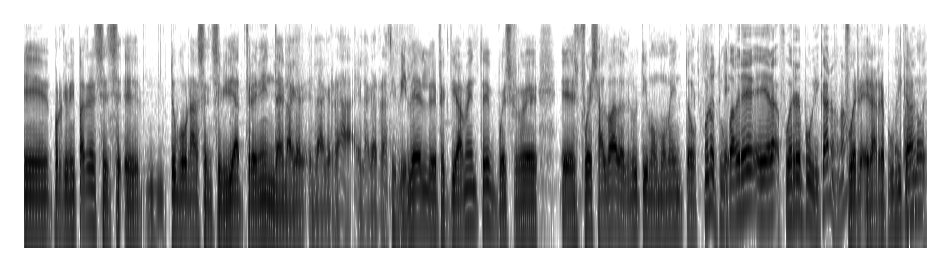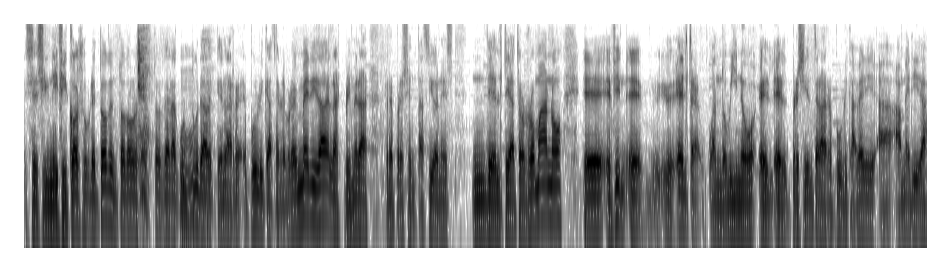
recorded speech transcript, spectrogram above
Eh, porque mi padre eh, tuvo una sensibilidad tremenda en la, guerra, en la guerra civil. Él, efectivamente, pues fue, eh, fue salvado en el último momento. Bueno, tu padre era, fue republicano, ¿no? Fue, era republicano, se significó sobre todo en todos los actos de la cultura que la República celebró en Mérida, en las primeras representaciones del teatro romano. en fin, él, cuando vino el, presidente de la República a, a Mérida,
